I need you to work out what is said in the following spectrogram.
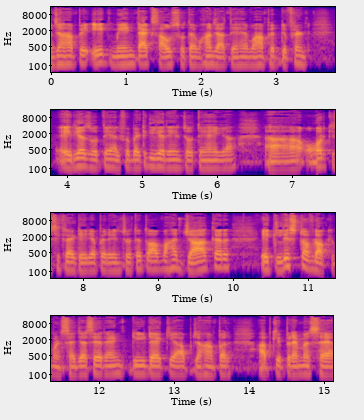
جہاں پہ ایک مین ٹیکس ہاؤس ہوتا ہے، وہاں جاتے ہیں، وہاں پھر ڈفرینٹ ایریاز ہوتے ہیں الفابیٹکلی ارینج ہوتے ہیں یا اور کسی کرائٹیریا پہ ارینج ہوتے ہیں، تو آپ وہاں جا کر ایک لسٹ آف ڈاکیومنٹس ہے جیسے رینٹ ڈیڈ ہے کہ آپ جہاں پر آپ کے پریمس ہے،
